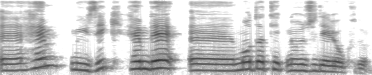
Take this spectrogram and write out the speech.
E, hem müzik hem de e, moda teknolojileri okudum.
